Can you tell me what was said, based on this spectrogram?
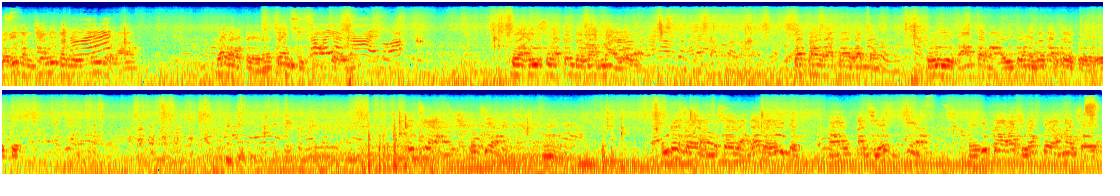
的，你两千你都无买着啦。要五地呢，这不是三地。不好意思啊，跟着乱卖落来。我知我知我知，所以把放埋，伊讲伊要到这个那个。你正，你正，嗯。伊要收人就收人，我无意见。哦，但是迄是正，诶，一般我是拢叫人卖收人，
